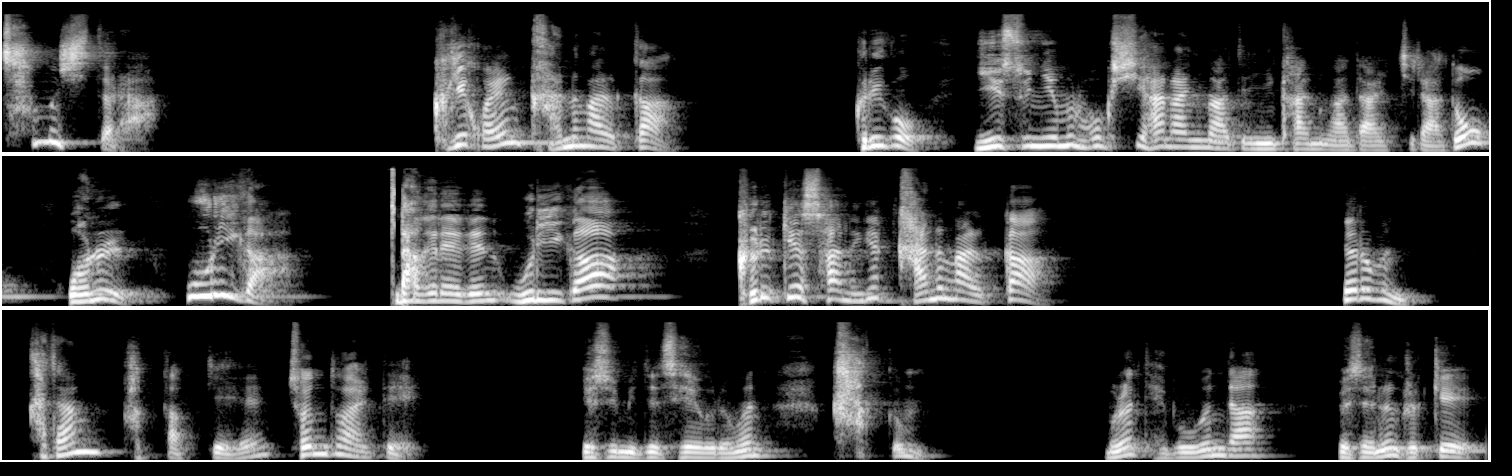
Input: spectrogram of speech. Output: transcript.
참으시더라. 그게 과연 가능할까? 그리고 예수님은 혹시 하나님 아들이니 가능하다 할지라도 오늘 우리가 나그네 된 우리가 그렇게 사는 게 가능할까? 여러분 가장 가깝게 전도할 때 예수 믿으세요 그러면 가끔 물론 대부분 다 요새는 그렇게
